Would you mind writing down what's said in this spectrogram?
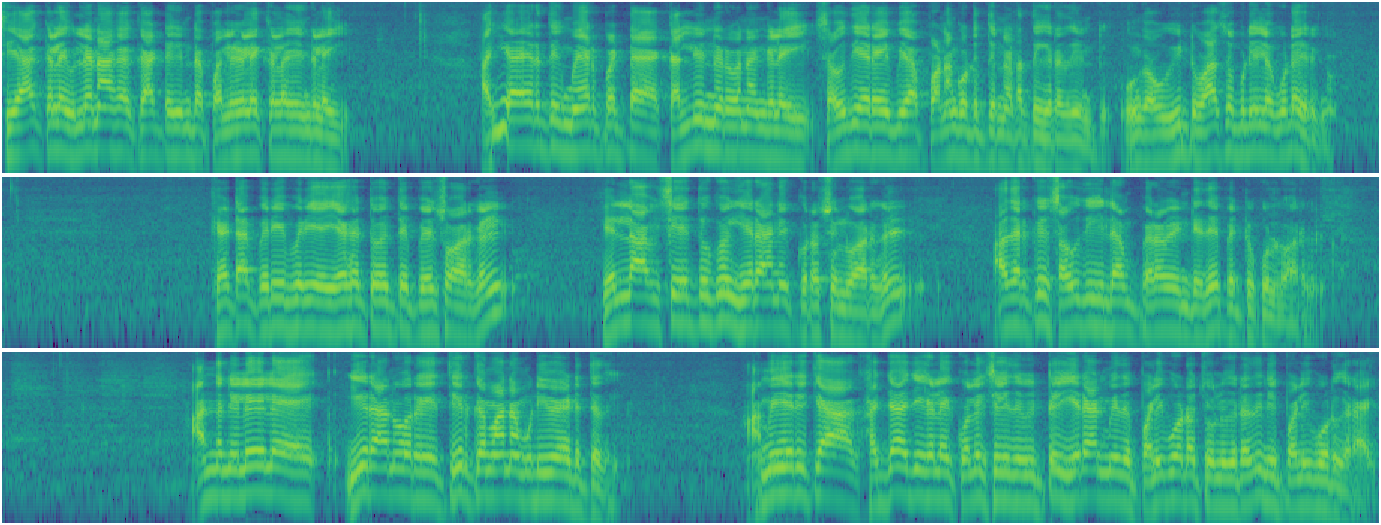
சியாக்களை வில்லனாக காட்டுகின்ற பல்கலைக்கழகங்களை ஐயாயிரத்துக்கு மேற்பட்ட கல்வி நிறுவனங்களை சவுதி அரேபியா பணம் கொடுத்து நடத்துகிறது என்று. உங்கள் வீட்டு வாசப்படியில் கூட இருக்கும். கேட்டால் பெரிய பெரிய ஏகத்துவத்தை பேசுவார்கள். எல்லா விஷயத்துக்கும் ஈரானை குறை சொல்வார்கள். அதற்கு சவுதியிடம் பெற வேண்டியதை பெற்றுக்கொள்வார்கள். அந்த நிலையில் ஈரான் ஒரு தீர்க்கமான முடிவை எடுத்தது. அமெரிக்கா ஹஜ்ஜாஜிகளை கொலை செய்துவிட்டு ஈரான் மீது பழி போட சொல்கிறது நீ பழி போடுகிறாய்.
